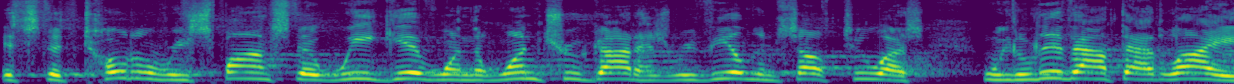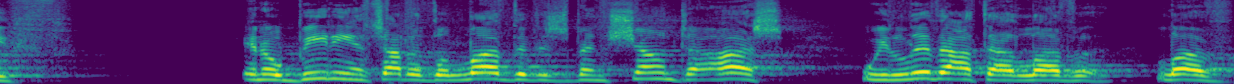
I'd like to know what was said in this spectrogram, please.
It's the total response that we give when the one true God has revealed Himself to us. We live out that life in obedience out of the love that has been shown to us. We live out that love, love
